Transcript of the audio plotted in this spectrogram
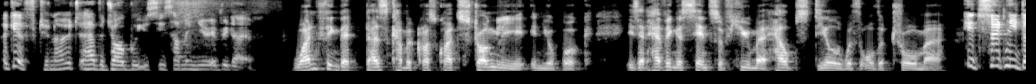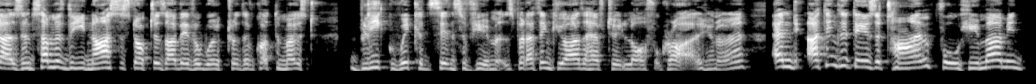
a gift, you know, to have a job where you see something new every day. One thing that does come across quite strongly in your book is that having a sense of humor helps deal with all the trauma. It certainly does. And some of the nicest doctors I've ever worked with have got the most bleak, wicked sense of humors. But I think you either have to laugh or cry, you know? And I think that there's a time for humor. I mean,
